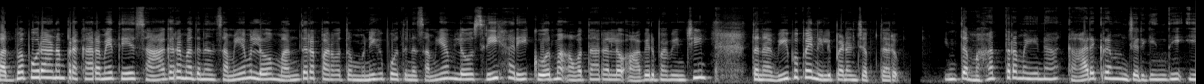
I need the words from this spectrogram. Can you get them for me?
పద్మపురాణం ప్రకారమైతే సాగర మదనం సమయంలో మందర పర్వతం మునిగిపోతున్న సమయంలో శ్రీహరి కూర్మ అవతారంలో ఆవిర్భవించి తన వీపుపై నిలిపాడని చెప్తారు. ఇంత మహత్తరమైన కార్యక్రమం జరిగింది ఈ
